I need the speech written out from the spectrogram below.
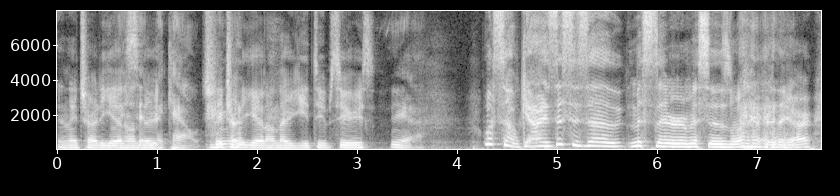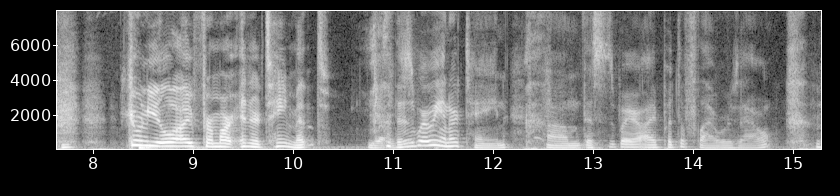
And they try to get on on their, the couch. they try to get on their YouTube series. yeah, What's up, guys? This is uh, Mr. or Mrs. Whatever they are, coming to you live from our entertainment. Yeah, this is where we entertain. Um, this is where I put the flowers out.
